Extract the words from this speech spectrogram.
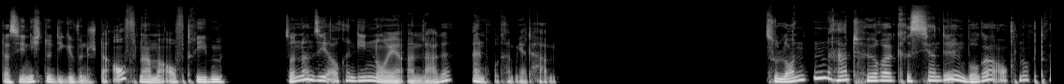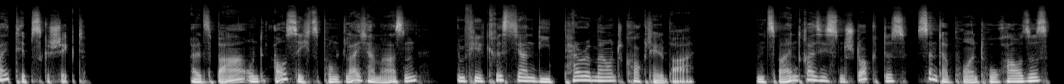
dass sie nicht nur die gewünschte Aufnahme auftrieben, sondern sie auch in die neue Anlage einprogrammiert haben. Zu London hat Hörer Christian Dillenburger auch noch drei Tipps geschickt. Als Bar und Aussichtspunkt gleichermaßen empfiehlt Christian die Paramount Cocktail Bar im 32. Stock des Centerpoint Hochhauses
